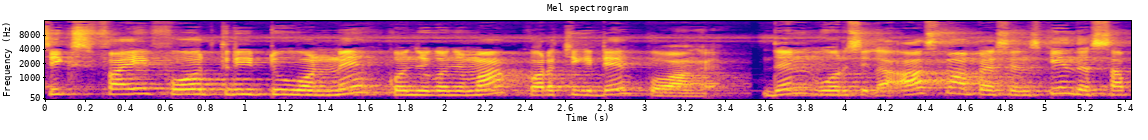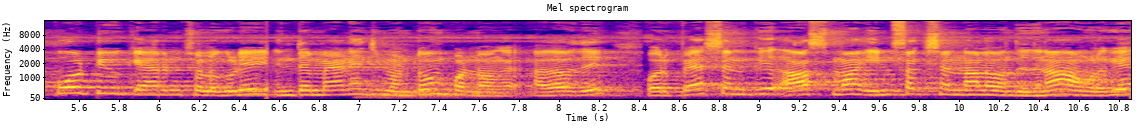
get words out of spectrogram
six five four three two ஒன்னு கொஞ்சம் கொஞ்சமாக குறைச்சிக்கிட்டே போவாங்க. தென் ஒரு சில ஆஸ்மா பேஷண்ட்ஸ்க்கு இந்த சப்போர்ட்டிவ் கேர்னு சொல்லக்கூடிய இந்த மேனேஜ்மெண்ட்டும் பண்ணுவாங்க. அதாவது ஒரு பேஷண்ட்க்கு ஆஸ்மா இன்ஃபெக்ஷனால வந்ததுன்னா அவங்களுக்கு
